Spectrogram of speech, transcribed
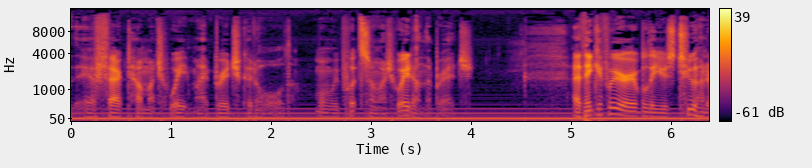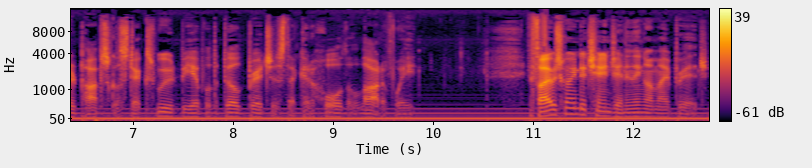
they affect how much weight my bridge could hold when we put so much weight on the bridge. I think if we were able to use 200 popsicle sticks, we would be able to build bridges that could hold a lot of weight. If I was going to change anything on my bridge,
